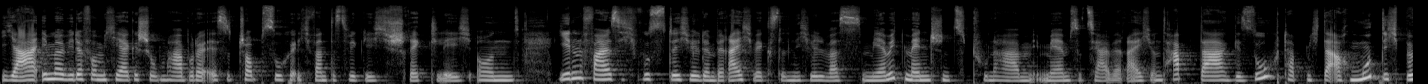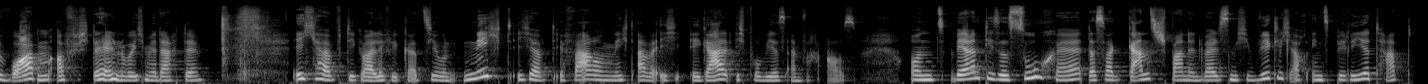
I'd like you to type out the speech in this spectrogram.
ja immer wieder vor mich hergeschoben habe oder es so Jobsuche. Ich fand das wirklich schrecklich. Und jedenfalls, ich wusste, ich will den Bereich wechseln. Ich will was mehr mit Menschen zu tun haben, mehr im Sozialbereich. Und habe da gesucht, habe mich da auch mutig beworben auf Stellen, wo ich mir dachte, Ich habe die Qualifikation nicht, ich habe die Erfahrung nicht, aber ich, egal, ich probiere es einfach aus. Und während dieser Suche, das war ganz spannend, weil es mich wirklich auch inspiriert hat.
